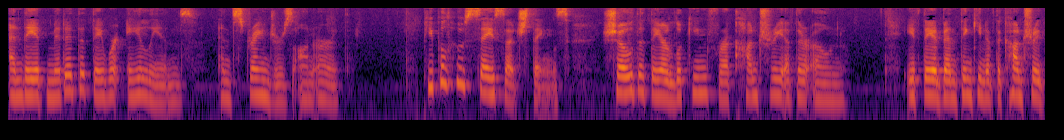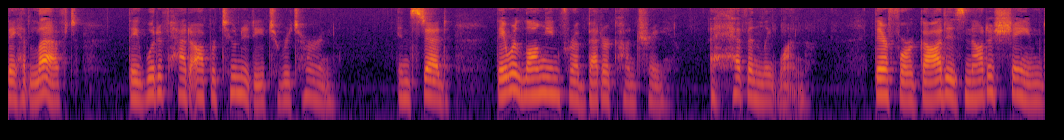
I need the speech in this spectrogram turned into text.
And they admitted that they were aliens and strangers on earth. People who say such things show that they are looking for a country of their own. If they had been thinking of the country they had left, they would have had opportunity to return. Instead, they were longing for a better country, a heavenly one. Therefore, God is not ashamed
